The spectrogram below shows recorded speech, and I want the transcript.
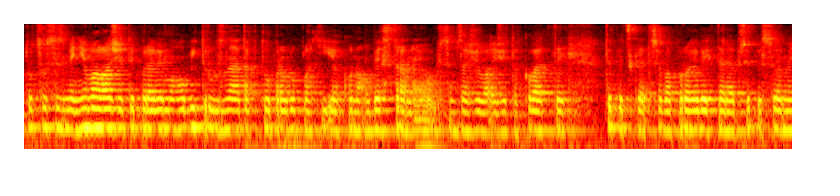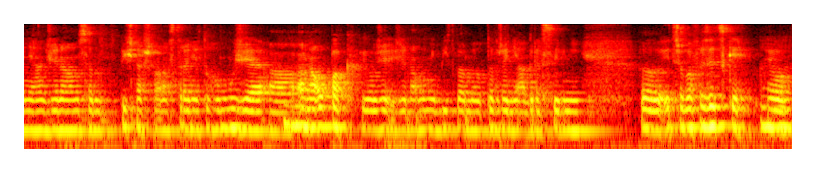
to, co si zmiňovala, že ty projevy mohou být různé, tak to opravdu platí jako na obě strany. Jo. Už jsem zažila, že takové ty typické třeba projevy, které připisujeme nějak ženám, jsem spíš našla na straně toho muže a, mm. a mhm. naopak, jo, že žena umí být velmi otevřeně agresivní i třeba fyzicky. Jo. Mm.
